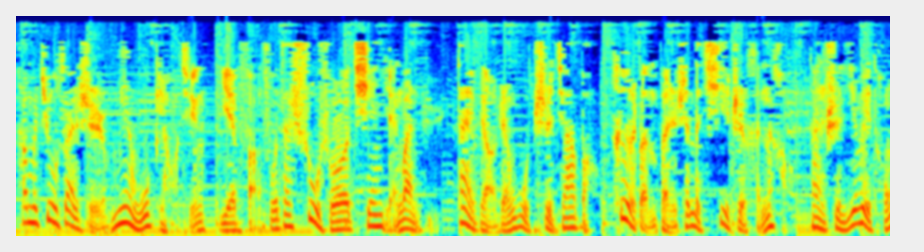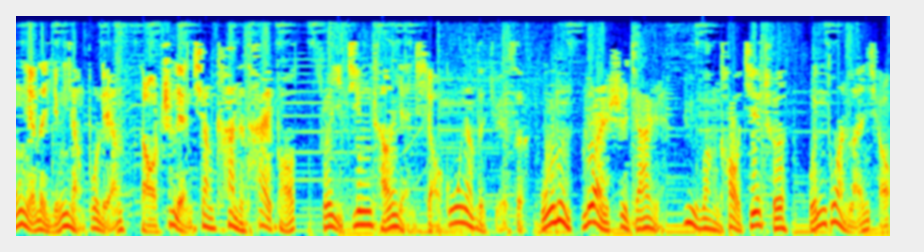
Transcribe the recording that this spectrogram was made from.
他们就算是面无表情，也仿佛在述说千言万语。代表人物是家宝，赫本本身的气质很好，但是因为童年的营养不良，导致脸相看着太薄，所以经常演小姑娘的角色。无论《乱世佳人》《欲望号街车》《魂断蓝桥》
